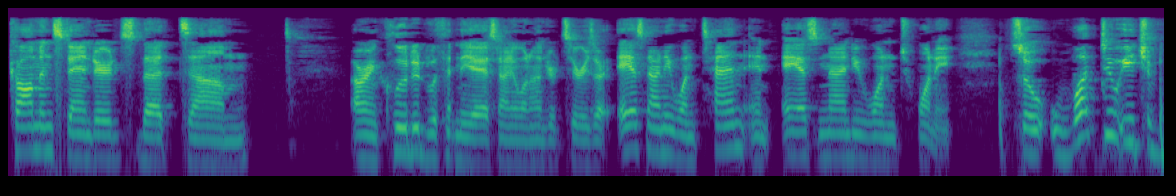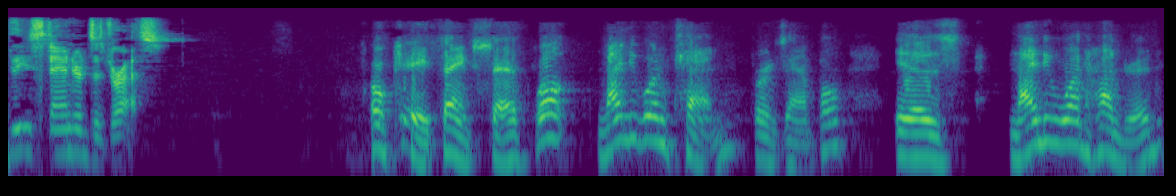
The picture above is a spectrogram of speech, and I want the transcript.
common standards that um, are included within the AS9100 series are AS9110 and AS9120. So, what do each of these standards address? Okay, thanks, Seth. Well, 9110, for example, is 9100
